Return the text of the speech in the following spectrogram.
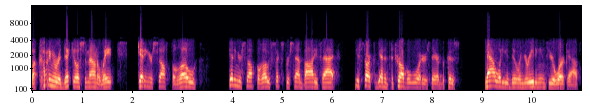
But cutting a ridiculous amount of weight getting yourself below getting yourself below six percent body fat, you start to get into trouble waters there because now what are you doing? You're eating into your workouts.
